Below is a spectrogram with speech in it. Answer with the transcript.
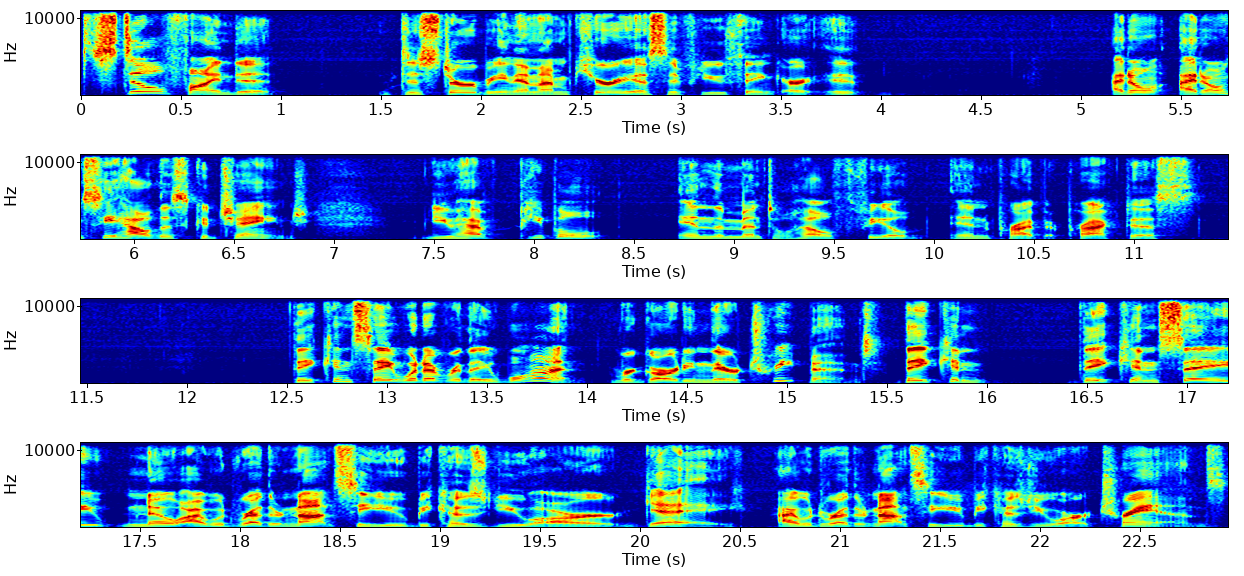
still find it disturbing, and I'm curious if you think it. I don't I don't see how this could change. You have people in the mental health field in private practice. They can say whatever they want regarding their treatment. They can they can say no i would rather not see you because you are gay. I would rather not see you because you are trans.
